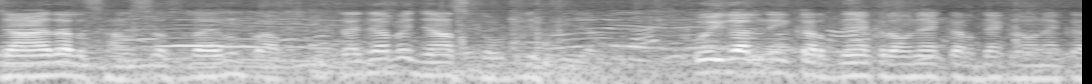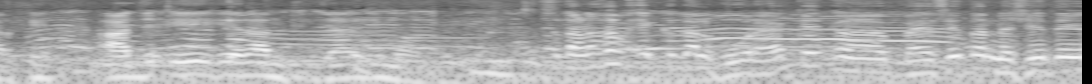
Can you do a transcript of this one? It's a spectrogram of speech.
ਜਾਂ ਇਹਦਾ ਲਾਇਸੈਂਸ ਅਸਲਾ ਇਹਨੂੰ ਵਾਪਸ ਕੀਤਾ ਜਾਵੇ ਜਾਂ ਸਿਕਿਉਰਿਟੀ ਦਿੱਤੀ ਜਾਵੇ। ਕੋਈ ਗੱਲ ਨਹੀਂ ਕਰਦੇ ਆ ਕਰਾਉਂਦੇ ਆ ਕਰਦੇ ਆ ਕਰਾਉਂਦੇ ਆ ਕਰਕੇ ਅੱਜ ਇਹ ਇਹਦਾ ਨਤੀਜਾ ਇਹਦੀ ਮੌਤ ਹੋਈ। ਸਤਾਣਾ ਸਾਹਿਬ ਇੱਕ ਗੱਲ ਹੋਰ ਹੈ ਕਿ ਅ, ਵੈਸੇ ਤਾਂ ਨਸ਼ੇ ਤੇ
